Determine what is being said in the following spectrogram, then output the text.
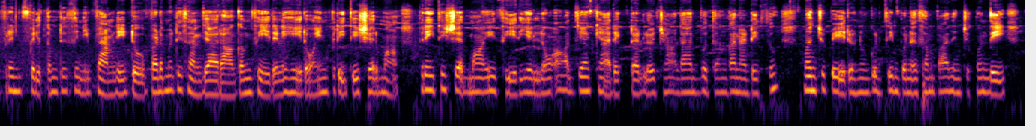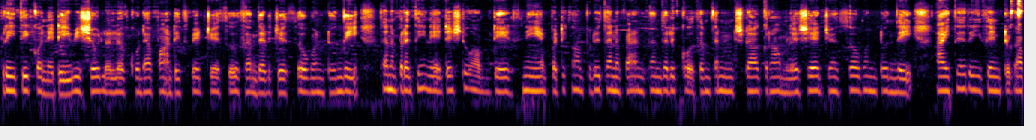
friends welcome to cine family two. Padamati Sandhya Raagam serial heroine Preethi Sharma. Preethi Sharma ఈ సీరియల్లో ఆద్య క్యారెక్టర్లో చాలా అద్భుతంగా నటిస్తూ మంచి పేరును గుర్తింపును సంపాదించుకుంది. ప్రీతి కొన్ని టీవీ షోలలో కూడా పార్టిసిపేట్ చేస్తూ సందడి చేస్తూ ఉంటుంది. తన ప్రతి లేటెస్ట్ అప్డేట్స్ని ఎప్పటికప్పుడు తన ఫ్యాన్స్ అందరి కోసం తన ఇన్స్టాగ్రామ్లో షేర్ చేస్తూ ఉంటుంది. అయితే రీసెంట్గా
